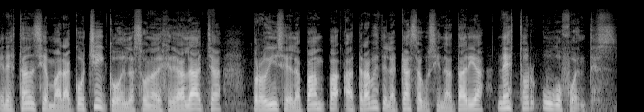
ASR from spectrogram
en Estancia Maracó Chico, en la zona de General Hacha, provincia de La Pampa, a través de la casa cocinataria Néstor Hugo Fuentes.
